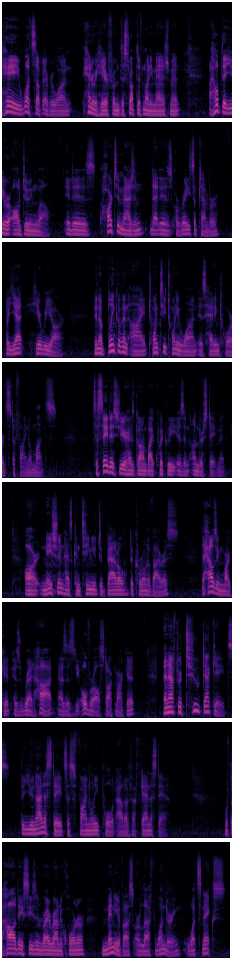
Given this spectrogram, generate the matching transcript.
Hey, what's up, everyone? Henry here from Disruptive Money Management. I hope that you are all doing well. It is hard to imagine that it is already September, but yet here we are. In a blink of an eye, 2021 is heading towards the final months. To say this year has gone by quickly is an understatement. Our nation has continued to battle the coronavirus. The housing market is red hot, as is the overall stock market. And after two decades, the United States has finally pulled out of Afghanistan. With the holiday season right around the corner, many of us are left wondering what's next.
